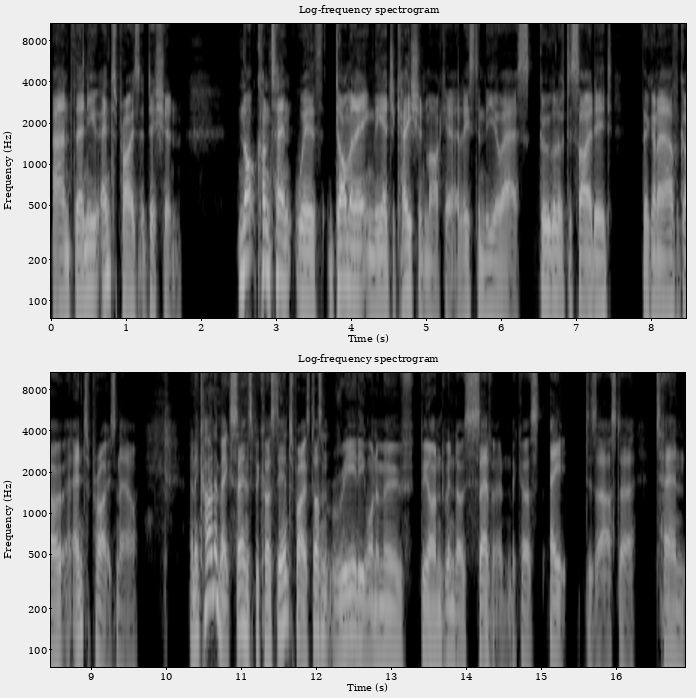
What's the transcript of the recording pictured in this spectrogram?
and their new Enterprise Edition. Not content with dominating the education market, at least in the US, Google have decided they're going to have a go at Enterprise now. And it kind of makes sense because the Enterprise doesn't really want to move beyond Windows 7 because 8 disaster, 10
